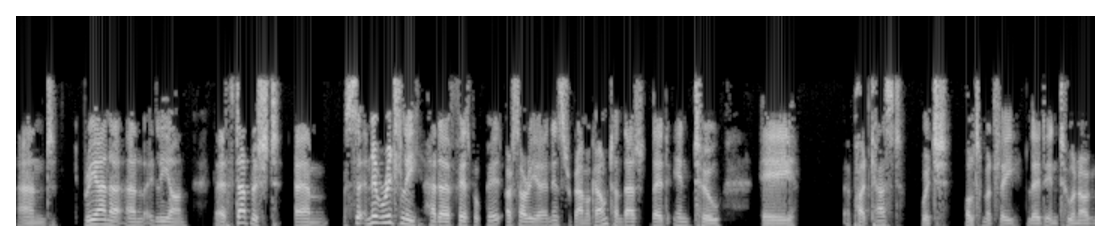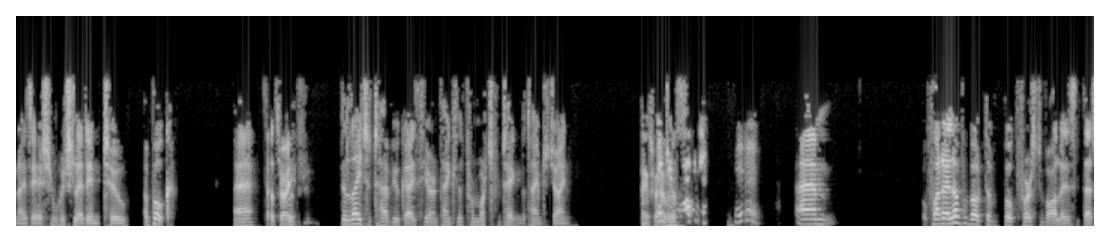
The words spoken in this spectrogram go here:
and Brianna and Leon established um, and originally had a Facebook page, or sorry, an Instagram account, and that led into a, a podcast, which ultimately led into an organization, which led into a book. Uh, That's right. Delighted to have you guys here, and thank you so much for taking the time to join. Thanks for Thank having us. Yeah. Um, what I love about the book, first of all, is that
